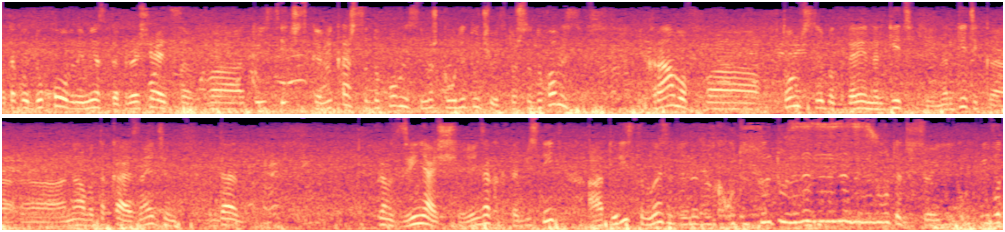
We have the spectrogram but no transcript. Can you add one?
вот такое духовное место превращается в а, туристическое, мне кажется, духовность немножко улетучивается. Потому что духовность храмов, а, в том числе благодаря энергетике. Энергетика, а, она вот такая, знаете, когда прям звенящая. Я не знаю, как это объяснить, а туристы вносят какую-то суету, вот это все. И, и вот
